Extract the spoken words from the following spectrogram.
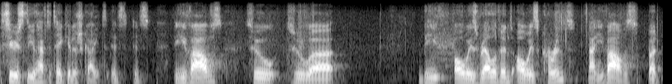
seriously you have to take Yiddishkeit. It's, it's, it evolves to, to uh, be always relevant, always current. Not evolves, but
